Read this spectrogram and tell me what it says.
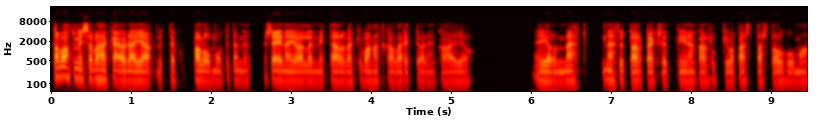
tapahtumissa vähän käydään ja nyt kun paluu muutti tänne Seinäjoelle, niin täällä on kaikki vanhat kaverit, joiden kanssa ei ole, ei ole nähty, nähty tarpeeksi, että niiden kanssa on kiva päästä taas touhumaan,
